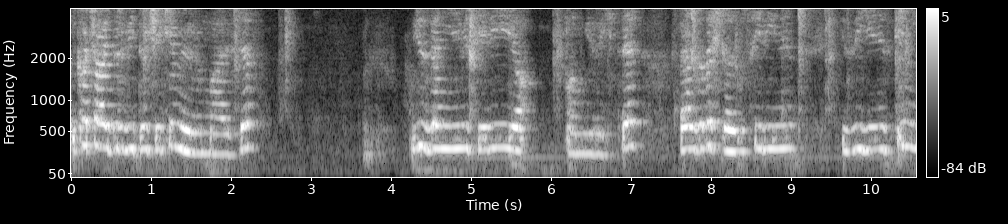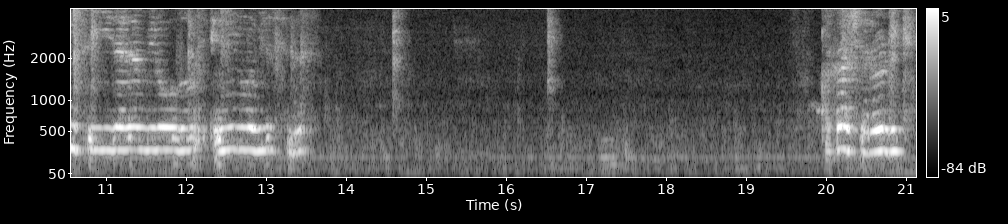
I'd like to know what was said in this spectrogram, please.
birkaç aydır video çekemiyorum maalesef. Bu yüzden yeni bir seri yapmam gerekti. Ve arkadaşlar bu serinin izleyeceğiniz en iyi serilerden biri olduğunu emin olabilirsiniz. Arkadaşlar öldük.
